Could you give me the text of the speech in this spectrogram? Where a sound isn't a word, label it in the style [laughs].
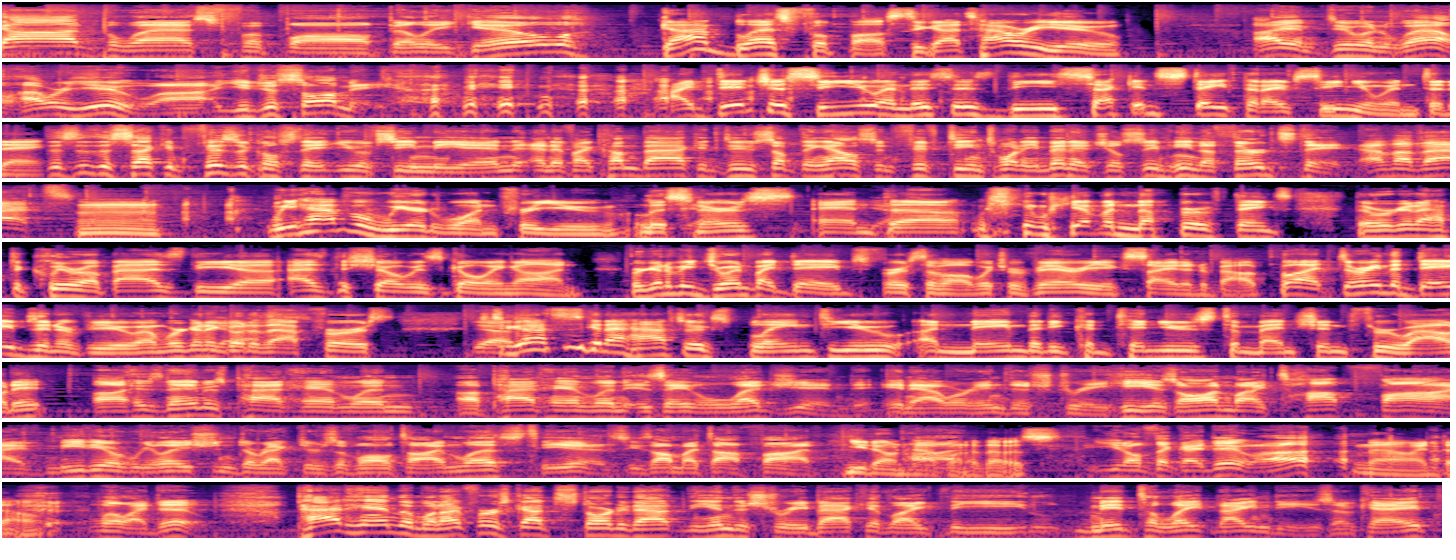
God bless football, Billy Gill. God bless football, Stugotz. How are you? I am doing well. How are you? Uh, you just saw me. [laughs] I mean, I did just see you, and this is the second state that I've seen you in today. this is the second physical state you have seen me in. And if I come back and do something else in 15, 20 minutes, you'll see me in a third state. How about that? We have a weird one for you, listeners, and Yeah. uh, [laughs] we, we have a number of things that we're gonna have to clear up as the uh, as the show is going on. We're gonna be joined by Dabes first of all, which we're very excited about. But during the Dabes interview, and we're gonna go to that first. Yes. Stugotz is gonna have to explain to you a name that he continues to mention throughout it. Uh, his name is Pat Hanlon. Uh, Pat Hanlon is a legend in our industry. He is on my top five media relation directors of all time list. He is. He's on my top five. You don't have Uh, one of those. You don't think I do, huh? No, I don't. [laughs] Well, I do. Pat Hanlon, when I first got started out in the industry back in like the mid to late 90s, okay,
